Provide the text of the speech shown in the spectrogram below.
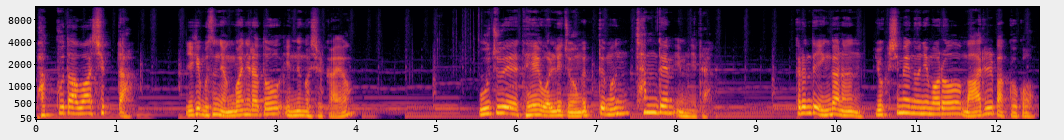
바꾸다와 쉽다 이게 무슨 연관이라도 있는 것일까요? 우주의 대원리 중 으뜸은 참됨입니다. 그런데 인간은 욕심의 눈이 멀어 말을 바꾸고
